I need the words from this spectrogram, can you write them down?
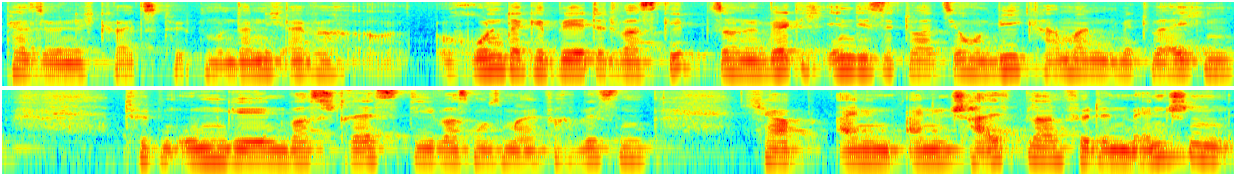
Persönlichkeitstypen und dann nicht einfach runtergebetet, was gibt, sondern wirklich in die Situation, wie kann man mit welchen Typen umgehen, was stresst die, was muss man einfach wissen. Ich habe einen, einen Schaltplan für den Menschen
